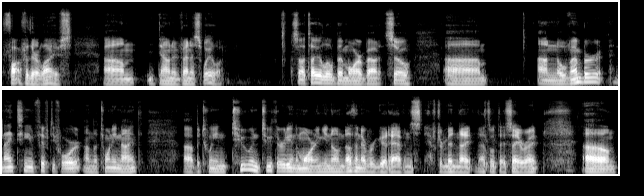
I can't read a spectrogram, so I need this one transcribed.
fought for their lives um, down in Venezuela. So I'll tell you a little bit more about it. So um, on November 1954, on the 29th, uh, between 2 and 2.30 in the morning, you know, nothing ever good happens after midnight. That's what they say, right? Um,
